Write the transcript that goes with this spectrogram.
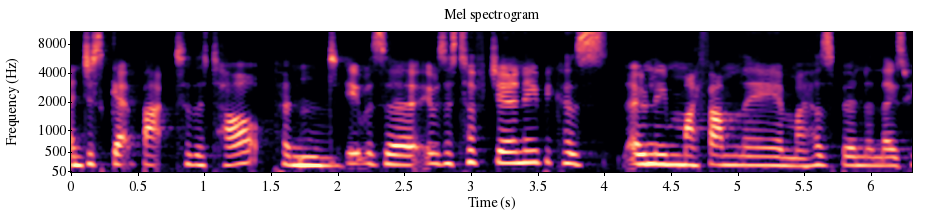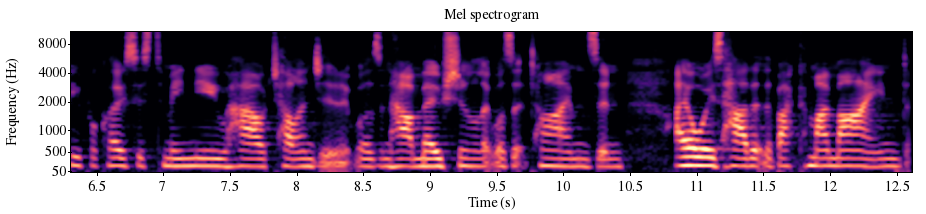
and just get back to the top. And mm. it was a it was a tough journey because only my family and my husband and those people closest to me knew how challenging it was and how emotional it was at times. And I always had at the back of my mind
